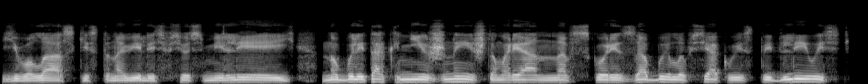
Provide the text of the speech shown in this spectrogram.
его ласки становились все смелей, но были так нежны, что Марианна вскоре забыла всякую стыдливость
